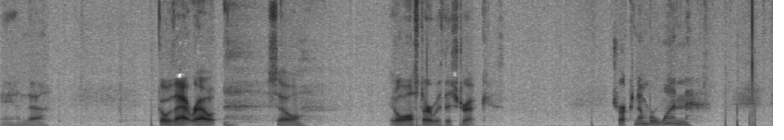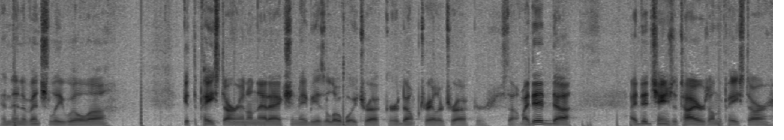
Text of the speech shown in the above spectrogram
and uh, go that route. So it'll all start with this truck, truck number one, and then eventually we'll. Uh, get the Paystar in on that action, maybe as a lowboy truck or a dump trailer truck or something. I did, uh, I did change the tires on the Paystar.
